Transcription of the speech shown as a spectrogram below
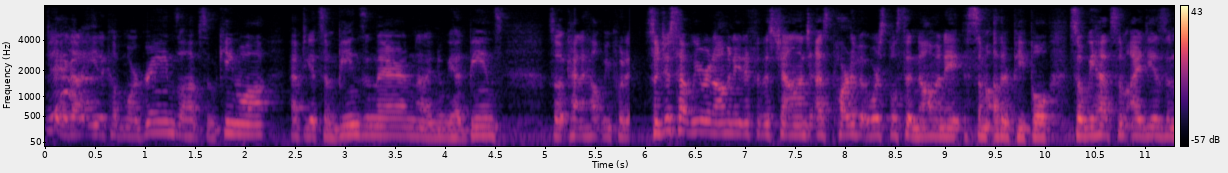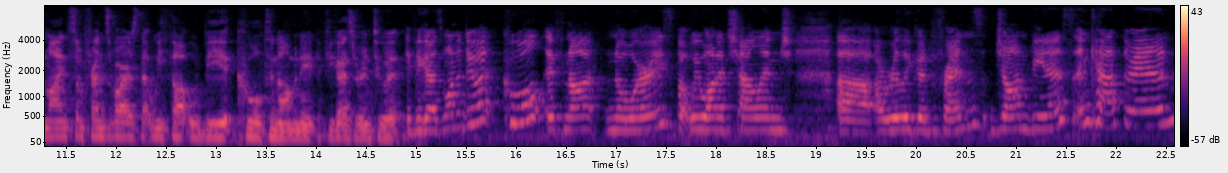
hey, I gotta eat a couple more grains. I'll have some quinoa. Have to get some beans in there, and I knew we had beans, so it kind of helped me put it So just how we were nominated for this challenge, as part of it, we're supposed to nominate some other people. So we have some ideas in mind, some friends of ours that we thought would be cool to nominate if you guys are into it. If you guys want to do it, cool. If not, no worries. But we want to challenge uh, our really good friends, Jon Venus and Kathrine.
